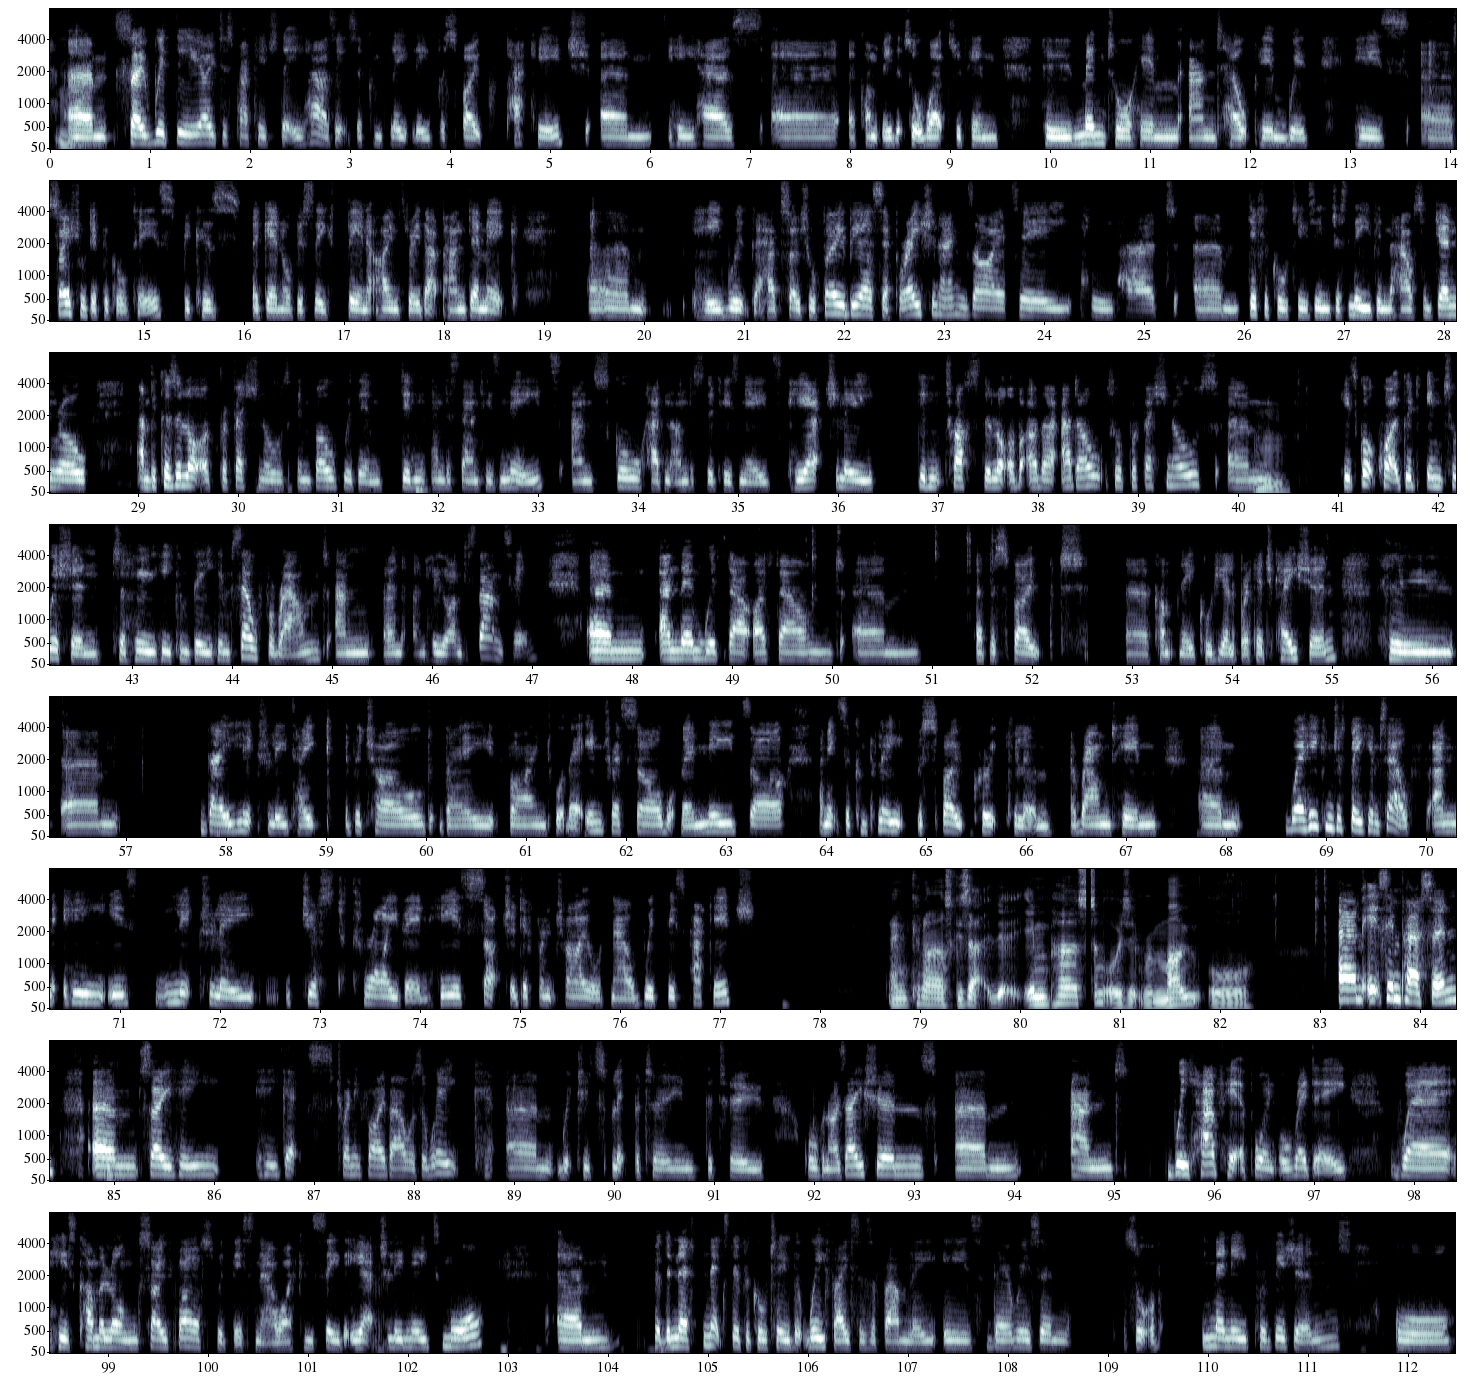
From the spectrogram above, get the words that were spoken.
Mm. Um, so, with the EOTAS package that he has, it's a completely bespoke package. Um, he has uh, a company that sort of works with him who mentor him and help him with his uh, social difficulties because again obviously being at home through that pandemic um, he would had social phobia separation anxiety. He had um, difficulties in just leaving the house in general. And because a lot of professionals involved with him didn't understand his needs and school hadn't understood his needs he actually didn't trust a lot of other adults or professionals. Um, mm he's got quite a good intuition to who he can be himself around and and, and who understands him. Um, and then with that i found um, a bespoke uh, company called yellow brick education who um, they literally take the child, they find what their interests are, what their needs are, and it's a complete bespoke curriculum around him. Um, where he can just be himself and he is literally just thriving. He is such a different child now with this package. And can I ask, is that in person or is it remote or? Um, it's in person. Um, yeah. So he he gets 25 hours a week, um, which is split between the two organisations. Um, and we have hit a point already where he's come along so fast with this now. I can see that he actually needs more. Um, but the ne- next difficulty that we face as a family is there isn't sort of many provisions or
